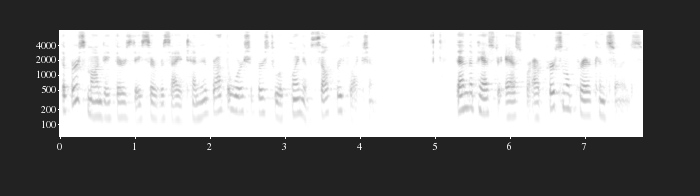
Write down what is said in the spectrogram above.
The first Maundy Thursday service I attended brought the worshipers to a point of self reflection. Then the pastor asked for our personal prayer concerns,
